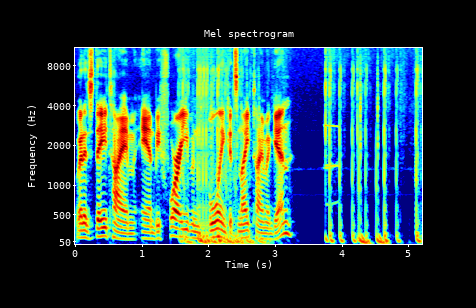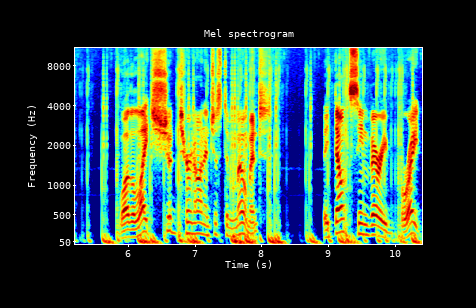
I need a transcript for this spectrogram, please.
when it's daytime, and before I even blink, it's nighttime again. While the lights should turn on in just a moment. They don't seem very bright,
